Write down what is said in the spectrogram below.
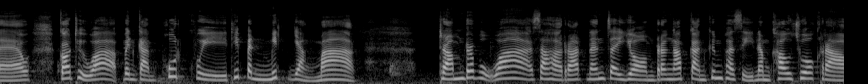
แล้ว ก็ถือว่าเป็นการพูดคุยที่เป็นมิตรอย่างมาก ทรัมป์ระบุว่าสหรัฐนั้นจะยอมระงับการขึ้นภาษีนำเข้าชั่วคราว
